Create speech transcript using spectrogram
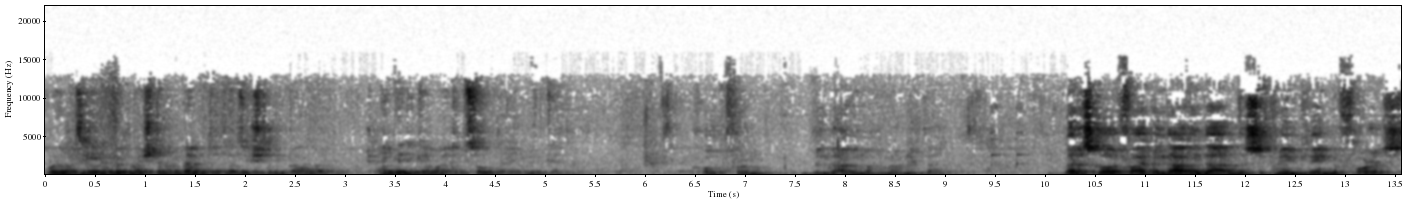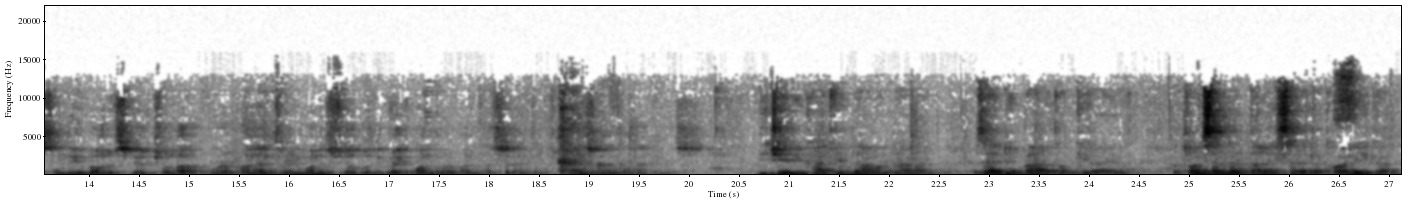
Vajon az én örök mesterem bemutat-e az isteni pálnak, és engedik-e majd, hogy szolgáljam őket? Quote from Vrindavan Mahimamrita. Let us glorify Vrindavan Dham, the supreme king of forests and the abode of spiritual love, entering one is filled with a great wonder of unprecedented transcendental happiness. Dicsérjük hát Dánát, az erdők páratlan királyát, a transzcendentális szeretet hajlékát,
